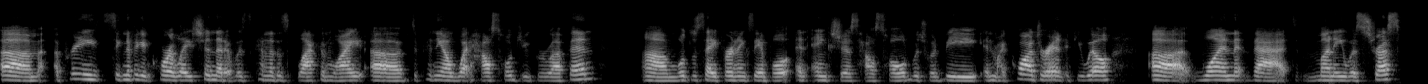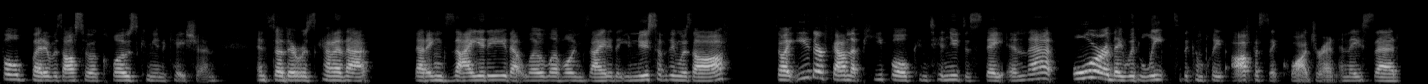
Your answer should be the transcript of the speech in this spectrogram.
um, a pretty significant correlation that it was kind of this black and white of depending on what household you grew up in. Um, we'll just say, for an example, an anxious household, which would be in my quadrant, if you will, uh, one that money was stressful, but it was also a closed communication. And so there was kind of that that anxiety, that low level anxiety that you knew something was off. So I either found that people continued to stay in that or they would leap to the complete opposite quadrant and they said,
